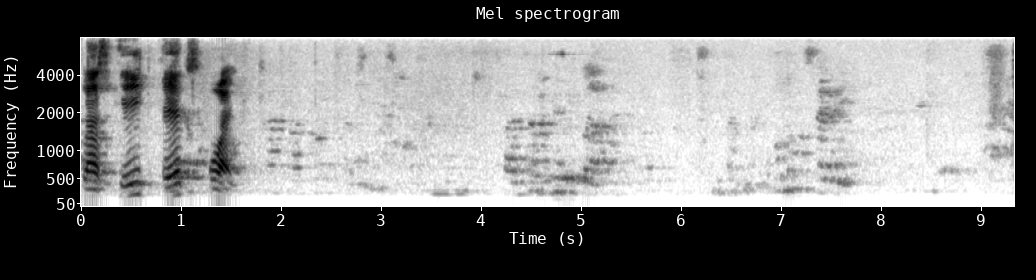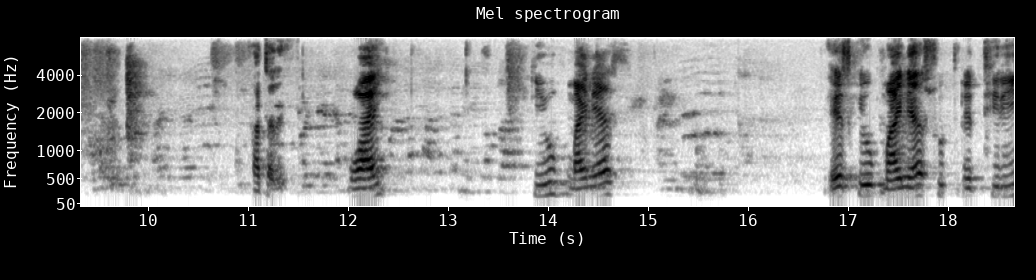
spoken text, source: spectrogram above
plus eight X Y আচ্ছা Y cube minus S cube minus সূত্রে থ্রি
